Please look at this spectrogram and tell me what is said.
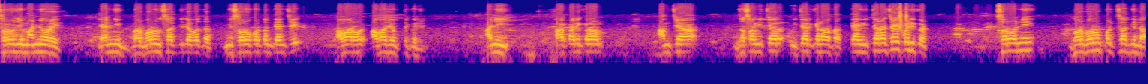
सर्व जे मान्यवर आहेत यांनी भरभरून साथ दिल्याबद्दल मी सर्वप्रथम त्यांचे आभार आभार व्यक्त करेन. आणि हा कार्यक्रम आमच्या जसा विचार विचार केला होता त्या विचाराच्याही पलीकड सर्वांनी भरभरून प्रतिसाद दिला.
